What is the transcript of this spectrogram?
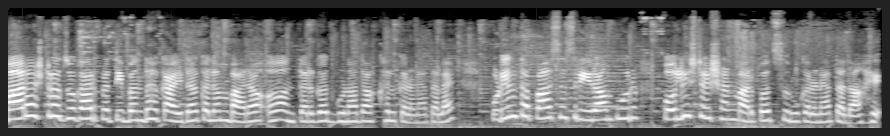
महाराष्ट्र जुगार प्रतिबंध कायदा कलम बारा अ अंतर्गत गुन्हा दाखल करण्यात आलाय. पुढील तपास श्रीरामपूर पोलीस स्टेशन मार्फत सुरू करण्यात आला आहे.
